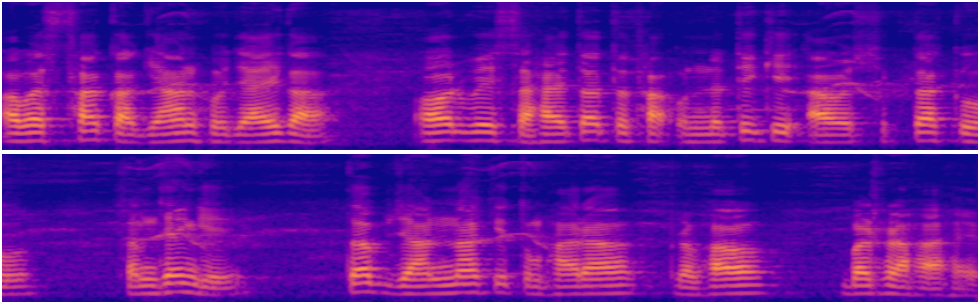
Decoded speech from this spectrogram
अवस्था का ज्ञान हो जाएगा और वे सहायता तथा उन्नति की आवश्यकता को समझेंगे, तब जानना कि तुम्हारा प्रभाव बढ़ रहा है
